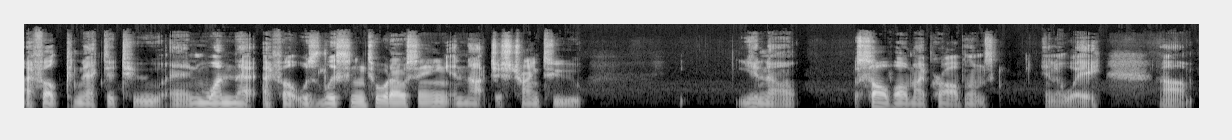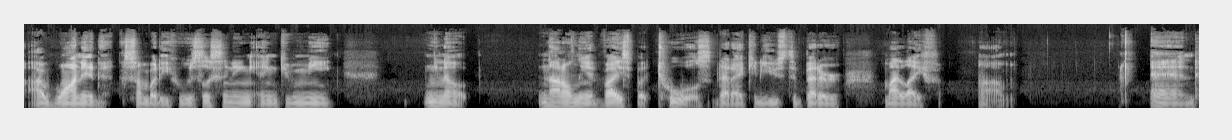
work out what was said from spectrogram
I felt connected to and one that I felt was listening to what I was saying and not just trying to, you know, solve all my problems in a way. Um, I wanted somebody who was listening and giving me, you know, not only advice but tools that I could use to better my life. Um, and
